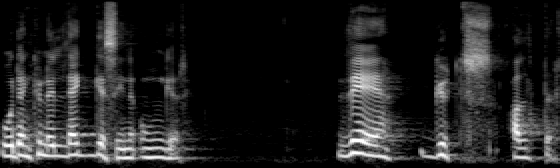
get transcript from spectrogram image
hvor den kunne legge sine unger. Ved Guds alter.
